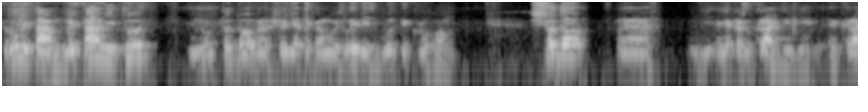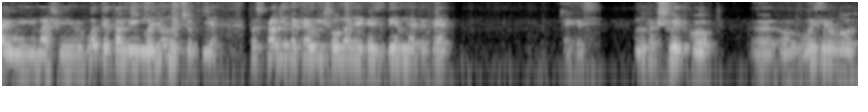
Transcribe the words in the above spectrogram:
Тому ми там, ми там і тут. Ну, то добре, що є така можливість бути кругом. Щодо, е, я кажу, крайньої, крайньої нашої роботи, там мій малюночок є, то справді таке вийшло в мене якесь дивне таке, якесь, воно так швидко е, визріло,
